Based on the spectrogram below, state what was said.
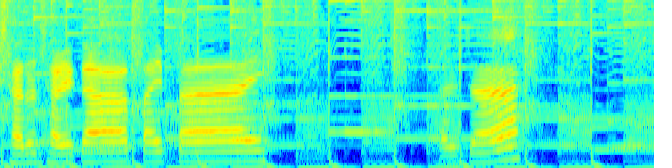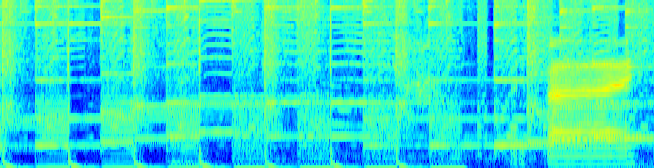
자루 잘가. 빠이빠이. 잘자. 빠이빠이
